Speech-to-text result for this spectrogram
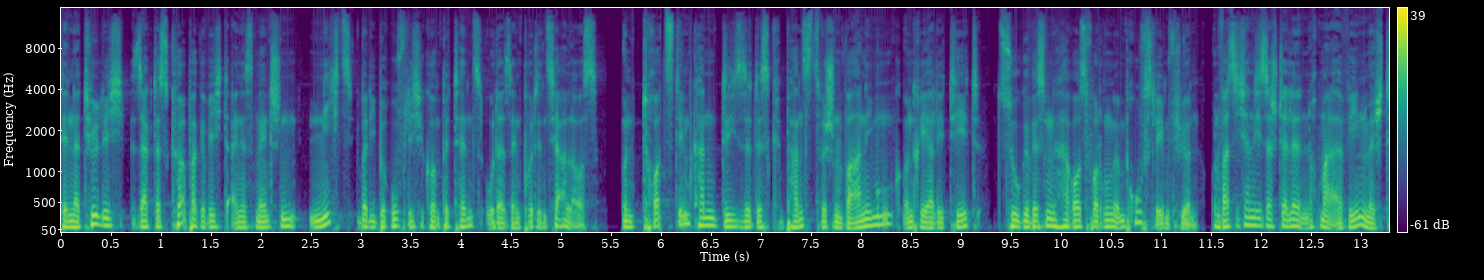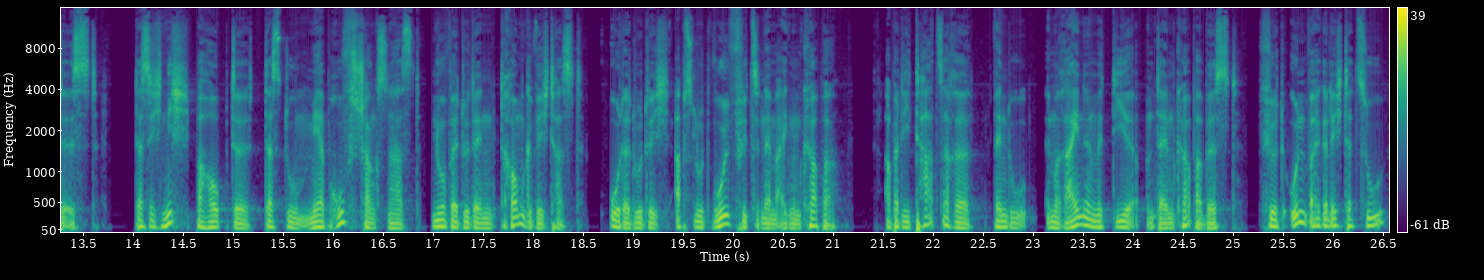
Denn natürlich sagt das Körpergewicht eines Menschen nichts über die berufliche Kompetenz oder sein Potenzial aus. Und trotzdem kann diese Diskrepanz zwischen Wahrnehmung und Realität zu gewissen Herausforderungen im Berufsleben führen. Und was ich an dieser Stelle nochmal erwähnen möchte, ist, dass ich nicht behaupte, dass du mehr Berufschancen hast, nur weil du dein Traumgewicht hast oder du dich absolut wohlfühlst in deinem eigenen Körper. Aber die Tatsache, wenn du im Reinen mit dir und deinem Körper bist, führt unweigerlich dazu,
